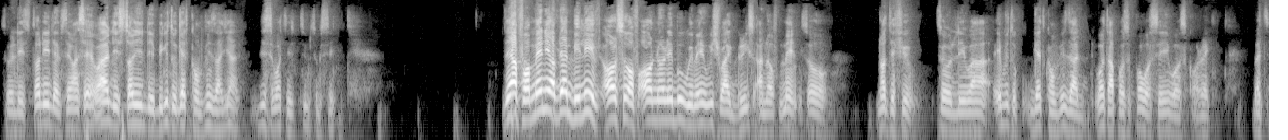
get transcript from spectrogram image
So they studied themselves and say, while they studied, they begin to get convinced that, yeah, this is what it seems to be saying. Therefore, many of them believed also of honorable women, which were Greeks, and of men. So, not a few. So they were able to get convinced that what Apostle Paul was saying was correct. But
